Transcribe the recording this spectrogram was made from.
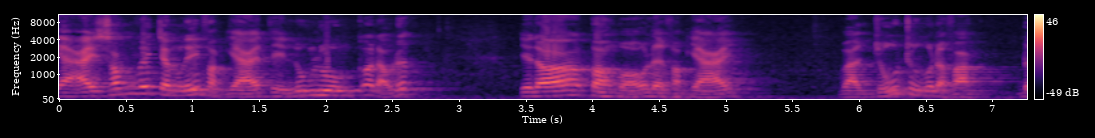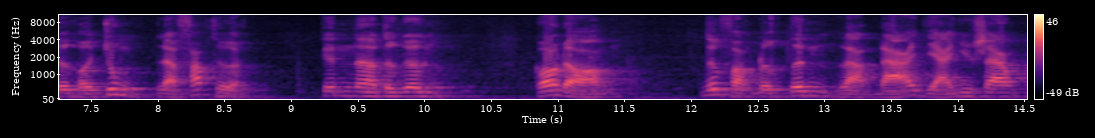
Và ai sống với chân lý Phật dạy thì luôn luôn có đạo đức. Do đó toàn bộ lời Phật dạy và chủ trương của đạo Phật được gọi chung là pháp thừa. Kinh à, tương ưng có đoạn Đức Phật được tin là đã dạy như sau.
